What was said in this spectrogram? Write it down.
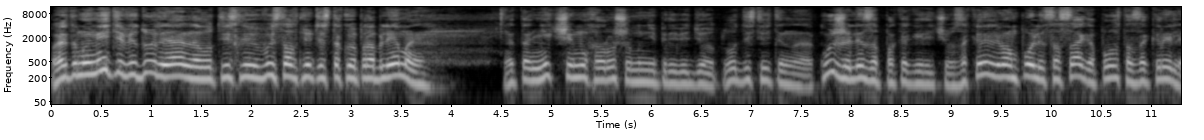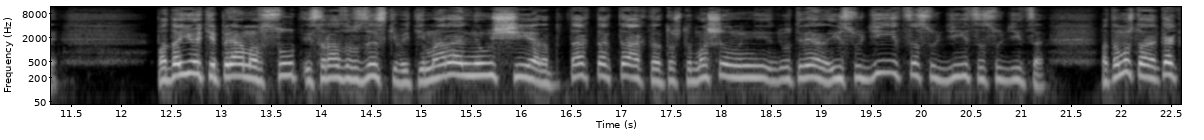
Поэтому имейте в виду реально, вот если вы столкнетесь с такой проблемой, это ни к чему хорошему не приведет. Вот действительно, куй железо пока горячо. Закрыли вам поле ОСАГО, просто закрыли. Подаете прямо в суд и сразу взыскиваете моральный ущерб. Так, так, так-то, то, что машину не, вот реально и судиться, судиться, судиться. Потому что, как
